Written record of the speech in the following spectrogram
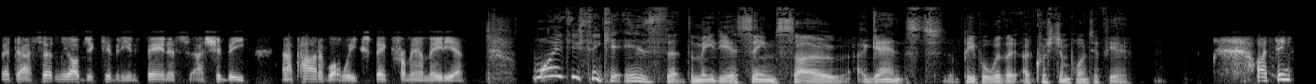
but uh, certainly objectivity and fairness uh, should be uh, part of what we expect from our media. Why do you think it is that the media seems so against people with a, a Christian point of view? I think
